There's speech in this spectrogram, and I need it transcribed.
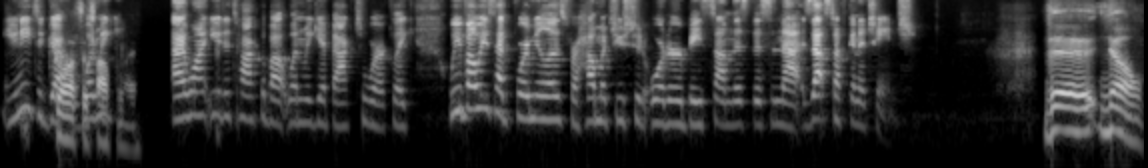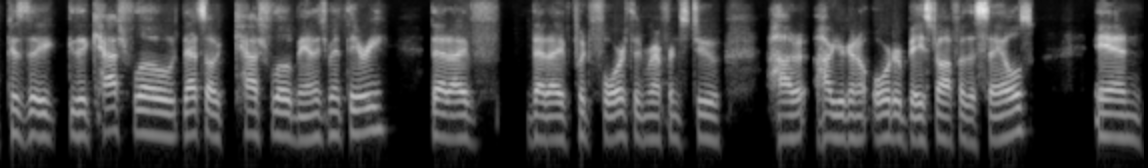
you need to go, go off the when top we. I want you to talk about when we get back to work. Like we've always had formulas for how much you should order based on this, this, and that. Is that stuff going to change? The no, because the the cash flow that's a cash flow management theory that I've that I've put forth in reference to how how you're going to order based off of the sales, and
